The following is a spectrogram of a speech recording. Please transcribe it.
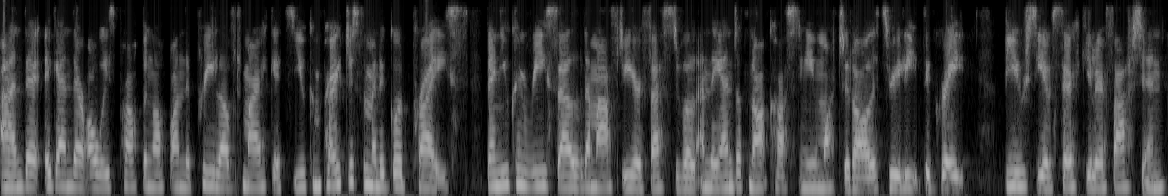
And they're- again, they're always propping up on the pre loved markets. You can purchase them at a good price. Then you can resell them after your festival and they end up not costing you much at all. It's really the great beauty of circular fashion.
